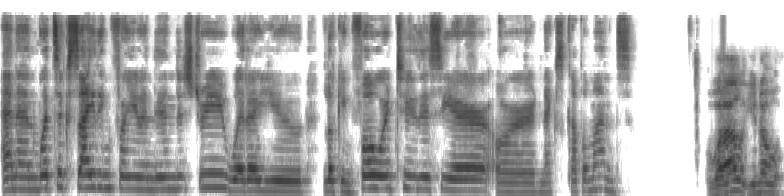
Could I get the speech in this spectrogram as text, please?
And then what's exciting for you in the industry? What are you looking forward to this year or next couple months? Well, you know,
